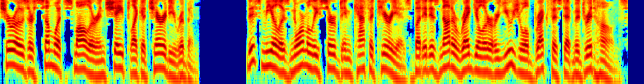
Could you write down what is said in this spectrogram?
churros are somewhat smaller and shaped like a charity ribbon. This meal is normally served in cafeterias but it is not a regular or usual breakfast at Madrid homes.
